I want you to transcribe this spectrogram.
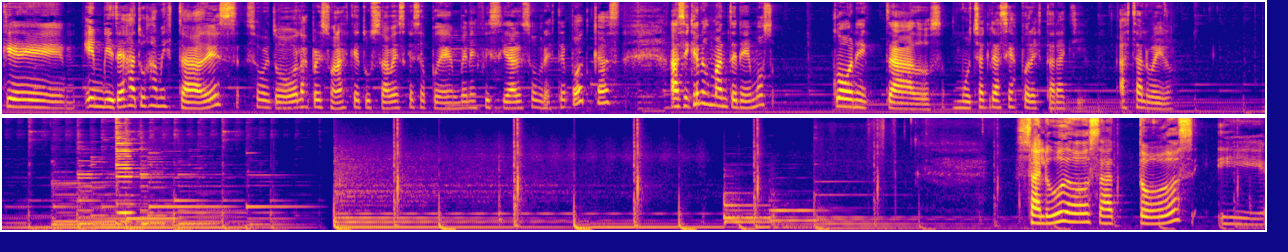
que invites a tus amistades, sobre todo las personas que tú sabes que se pueden beneficiar sobre este podcast. Así que nos mantenemos conectados. Muchas gracias por estar aquí. Hasta luego. Saludos a todos y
